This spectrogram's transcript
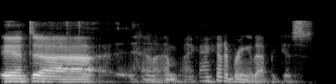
and uh, I'm, I, I gotta bring it up because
